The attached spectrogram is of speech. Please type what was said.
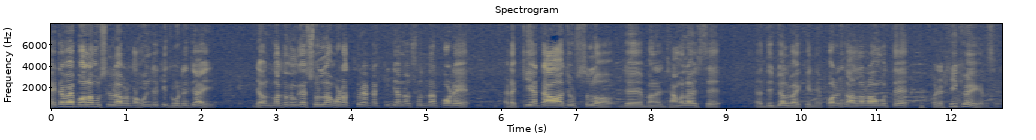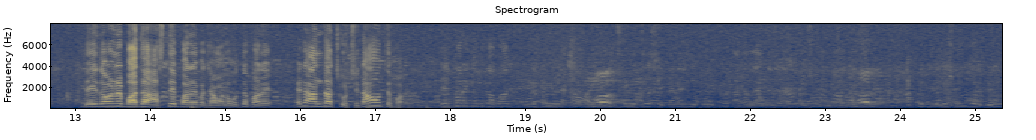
এটা ভাই বলা মুশকিল আবার কখন যে কি ঘটে যায়। যেমন গতকালকে শুনলাম হঠাৎ করে একটা কি যেন সন্ধ্যার পরে একটা কি একটা আওয়াজ উঠছিল যে মানে ঝামেলা হয়েছে দিজ্জল ভাই নিয়ে। পরে তো আল্লাহ রহমতে ওটা ঠিক হয়ে গেছে। তো এই ধরনের বাধা আসতে পারে বা ঝামেলা হতে পারে, এটা আন্দাজ করছি, নাও হতে পারে এরপরে কিন্তু আবার নিপুণের একটা অনেক ইস্যু হচ্ছে সেখানে নিপুণ টাকা লেনদেনের একটা বিষয় আটকে থেকে শুরু করে বিভিন্ন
